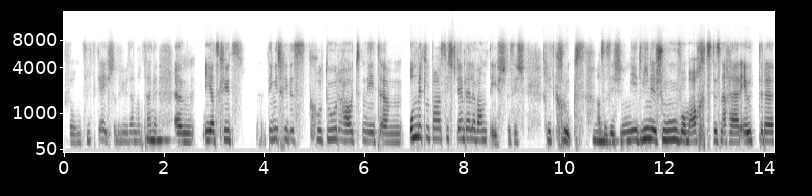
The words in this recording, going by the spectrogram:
vom Zeitgeist, oder wie wir das sagen. Mm. Ähm, ich habe das Gefühl, Ding ist, dass die Kultur halt nicht ähm, unmittelbar systemrelevant ist. Das ist ein die Krux. Mhm. Also es ist nicht wie eine Schule, die macht, dass nachher Eltern,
